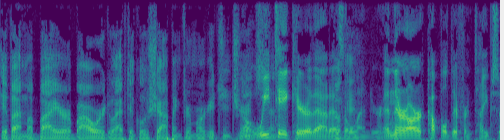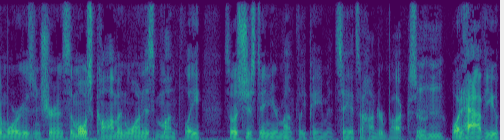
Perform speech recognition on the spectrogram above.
If I'm a buyer or borrower, do I have to go shopping for mortgage insurance? No, we then? take care of that as okay. a lender, and there are a couple different types of mortgage insurance. The most common one is monthly. So it's just in your monthly payment. Say it's a hundred bucks or mm-hmm. what have you.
